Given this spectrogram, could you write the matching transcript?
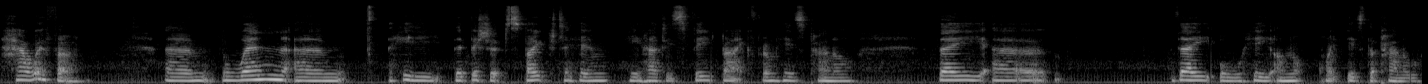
However, um, when um, he the bishop spoke to him, he had his feedback from his panel. They uh, they or he, I'm not quite. It's the panel.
